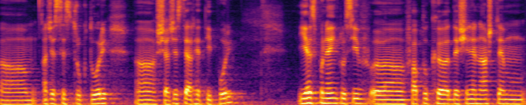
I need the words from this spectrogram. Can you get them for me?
uh, aceste structuri uh, și aceste arhetipuri el spunea inclusiv uh, faptul că, deși ne naștem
